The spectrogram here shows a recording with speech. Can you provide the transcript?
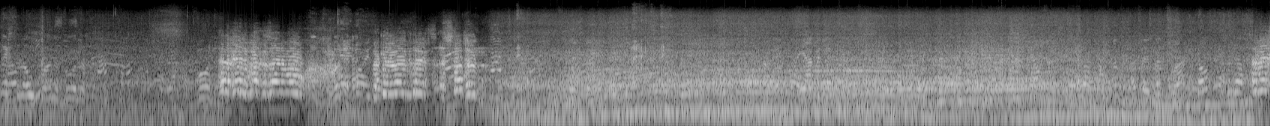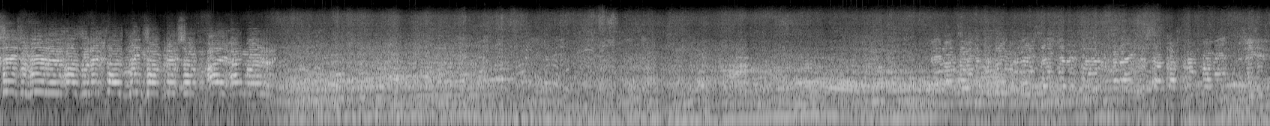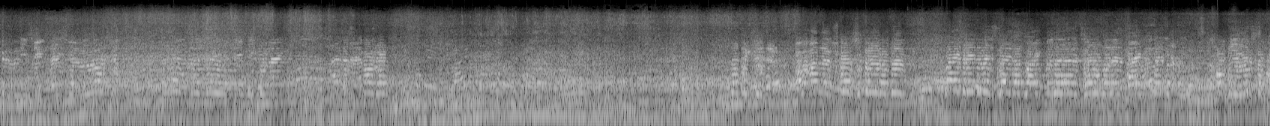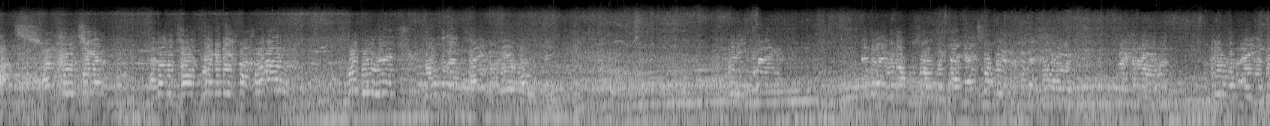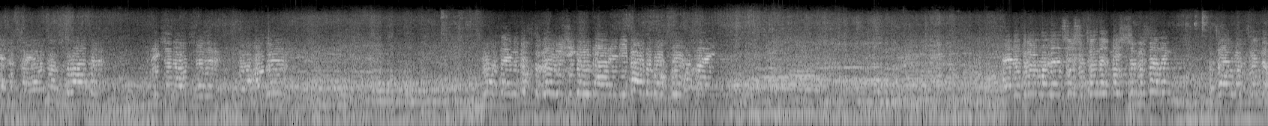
ben echt een open aan het worden. En de gele vlaggen zijn omhoog. Dan kunnen wij betreft starten. En weg zijn ze voor eh, en gaan ze rechtuit, linksaf, rechtsaf, hij hang maar. Lijkt me de 235 op die eerste plaats. Een Geert Zinger, en dan het veld lekker dicht achteraan. Kopelweg, 145. En er hebben we nog besloten, kijk, hij is toch weer weggereden. Weggereden. 331, twee auto's te water. Niks aan de hand verder, we gaan door. Nog nemen toch te veel risico daar in die buitenbocht volgens mij. 226 meter bestelling, 220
